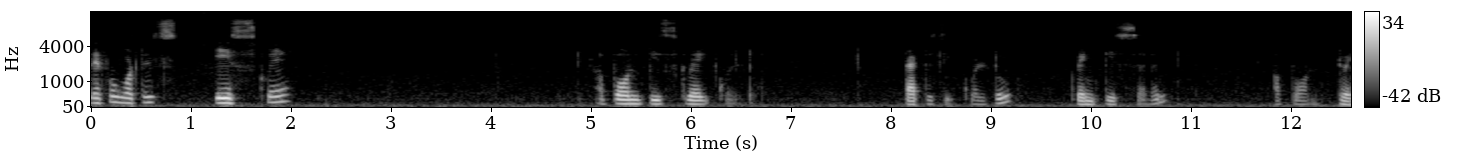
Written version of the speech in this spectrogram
therefore what is a square upon b square equal to that is equal to 27 upon 20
